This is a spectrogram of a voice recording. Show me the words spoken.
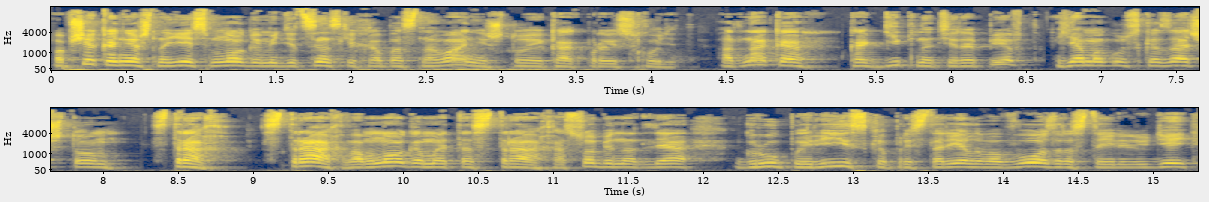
Вообще, конечно, есть много медицинских обоснований, что и как происходит. Однако, как гипнотерапевт, я могу сказать, что страх – Страх, во многом это страх, особенно для группы риска престарелого возраста или людей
